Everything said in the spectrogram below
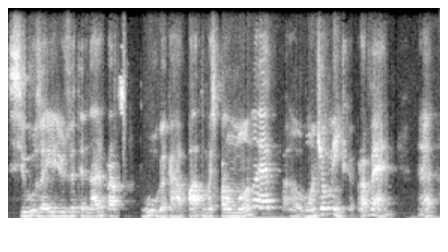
se usa aí de uso veterinário para pulga, carrapato, mas para humano é um antihelmíntico, é para verme, né?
